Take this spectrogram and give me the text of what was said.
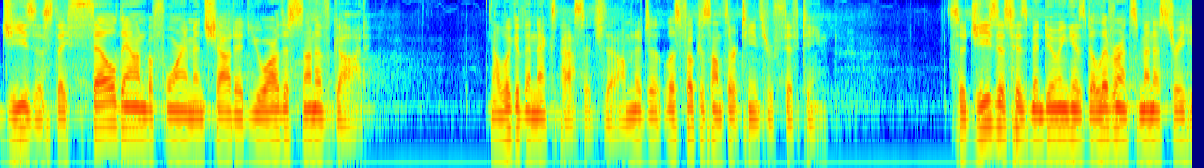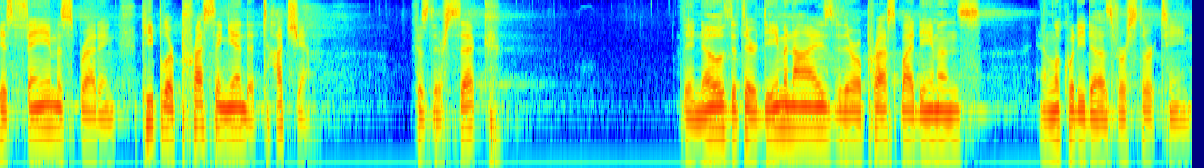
Jesus, they fell down before him and shouted, You are the Son of God. Now look at the next passage, though. I'm going to let's focus on 13 through 15. So Jesus has been doing his deliverance ministry. His fame is spreading. People are pressing in to touch him because they're sick. They know that they're demonized, they're oppressed by demons. And look what he does, verse 13.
